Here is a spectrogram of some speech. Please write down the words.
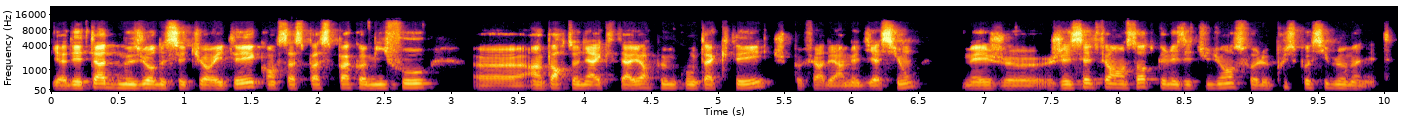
il y a des tas de mesures de sécurité. Quand ça ne se passe pas comme il faut, euh, un partenaire extérieur peut me contacter, je peux faire des remédiations, mais j'essaie de faire en sorte que les étudiants soient le plus possible aux manettes.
